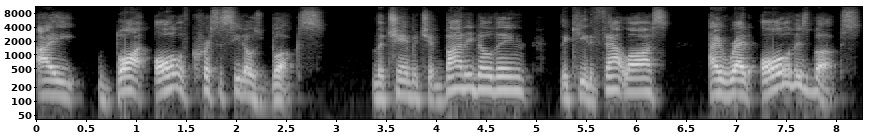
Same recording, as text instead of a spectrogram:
I bought all of Chris Aceto's books, The Championship Bodybuilding, The Key to Fat Loss. I read all of his books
